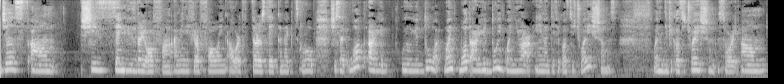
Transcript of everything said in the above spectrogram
just um, she's saying this very often. I mean, if you're following our Thursday Connect group, she said, "What are you? Will you do when? What are you doing when you are in a difficult situations? When difficult situation, sorry. Um,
